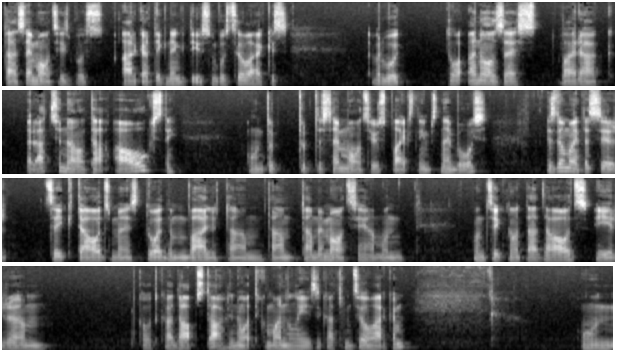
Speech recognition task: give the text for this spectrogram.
Tās emocijas būs ārkārtīgi negatīvas, un būs cilvēki, kas varbūt to analizēs vairāk racionāli, tā augsti, un tur, tur tas emociju uzplaikstījums nebūs. Es domāju, tas ir cik daudz mēs dodam vaļu tām, tām, tām emocijām, un, un cik no tā daudz ir um, kaut kāda apstākļa notikuma analīze katram cilvēkam. Un,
